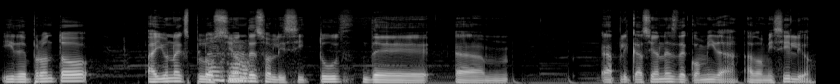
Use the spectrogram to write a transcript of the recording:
y de pronto hay una explosión de solicitud de aplicaciones de comida a domicilio,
